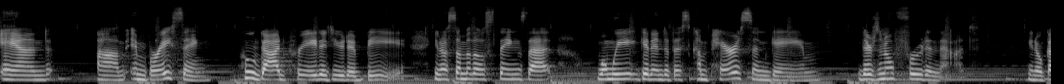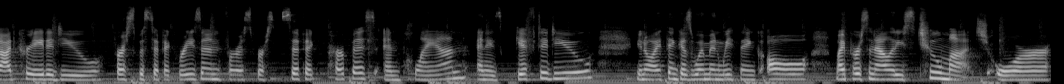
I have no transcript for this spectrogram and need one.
and um, embracing who God created you to be. You know, some of those things that when we get into this comparison game, there's no fruit in that. You know, God created you for a specific reason, for a specific purpose and plan, and He's gifted you. You know, I think as women, we think, oh, my personality's too much, or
